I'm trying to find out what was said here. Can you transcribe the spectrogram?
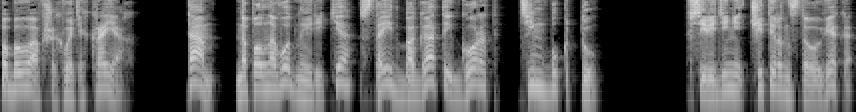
побывавших в этих краях, там, на полноводной реке, стоит богатый город Тимбукту. В середине XIV века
